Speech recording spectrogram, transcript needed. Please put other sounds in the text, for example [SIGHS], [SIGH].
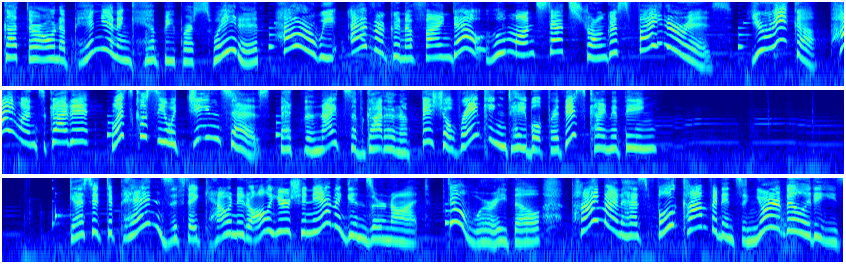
got their own opinion and can't be persuaded, how are we ever gonna find out who Mondstadt's strongest fighter is? Eureka! Paimon's got it! Let's go see what Jean says. Bet the Knights have got an official ranking table for this kind of thing. Guess it depends if they counted all your shenanigans or not. Don't worry, though. Paimon has full confidence in your abilities.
